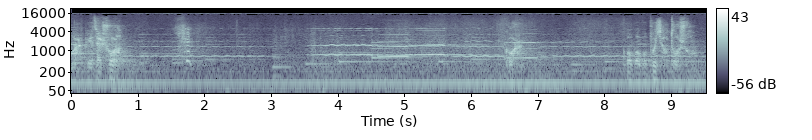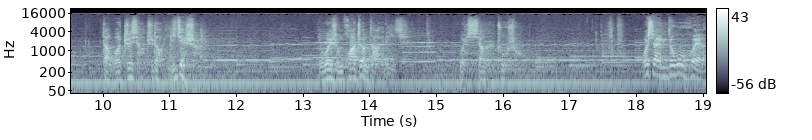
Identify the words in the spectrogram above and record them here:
蓉儿，别再说了。哼！郭伯伯不想多说，但我只想知道一件事：你为什么花这么大的力气为香儿祝寿？我想你们都误会了，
